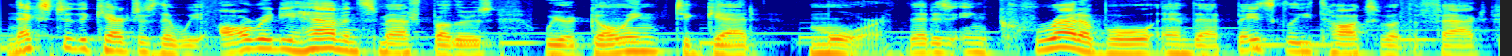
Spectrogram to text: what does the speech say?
next to the characters that we already have in Smash Brothers, we are going to get more. That is incredible, and that basically talks about the fact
